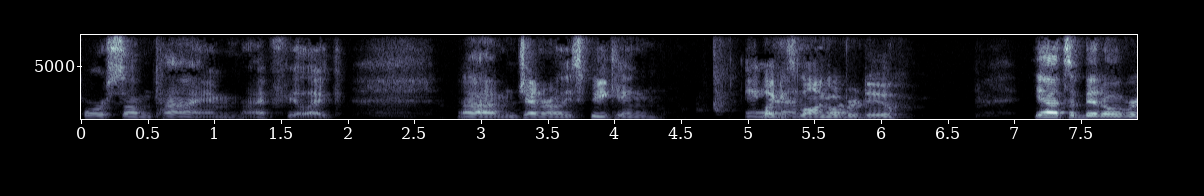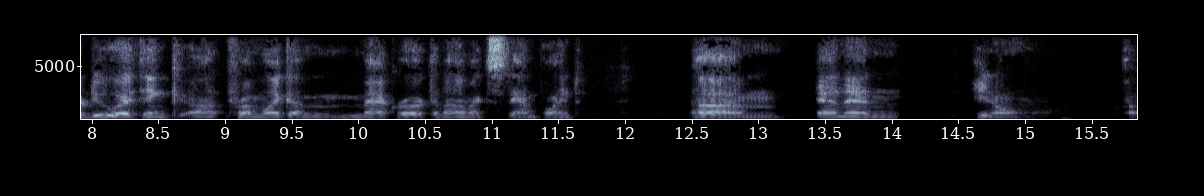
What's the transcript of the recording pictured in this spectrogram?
for some time. I feel like, um, generally speaking, like it's And, long uh, overdue. yeah, it's a bit overdue, I think, uh, from like a macroeconomic standpoint. Um, and then, you know, uh,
